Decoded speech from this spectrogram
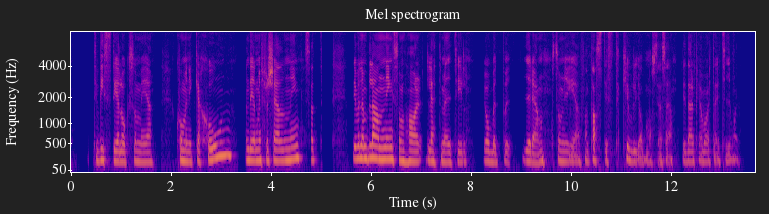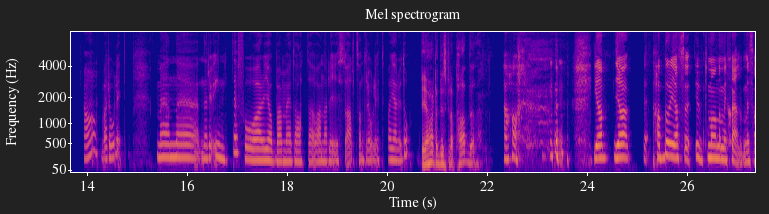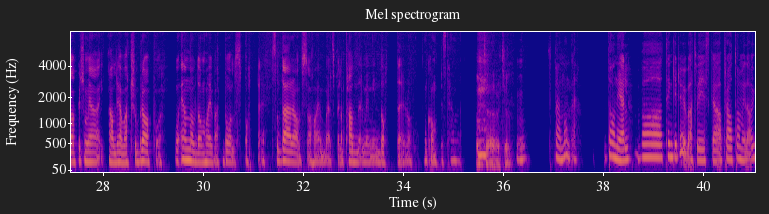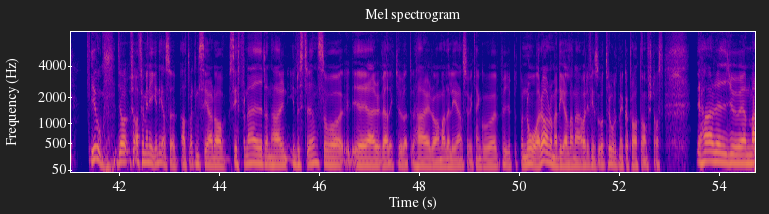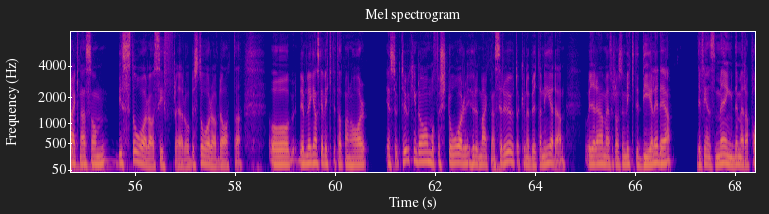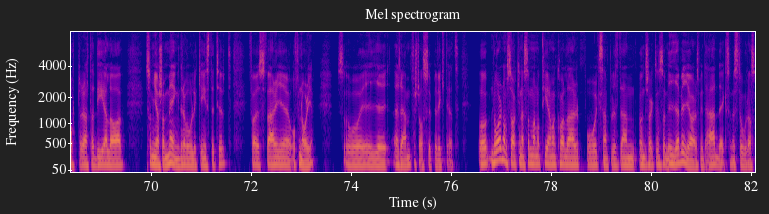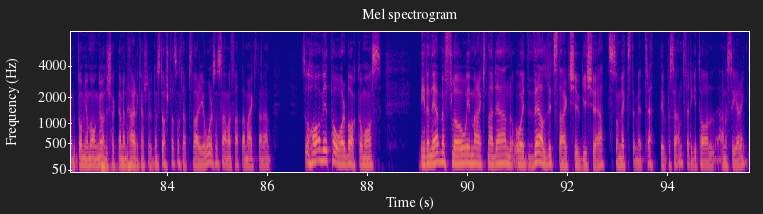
Till viss del också med kommunikation, en del med försäljning. Så det är väl en blandning som har lett mig till jobbet på IRM som ju är ett fantastiskt kul jobb måste jag säga. Det är därför jag har varit där i tio år. Ja, vad roligt. Men eh, när du inte får jobba med data och analys och allt sånt roligt, vad gör du då? Vi har hört att du spelar paddel. Jaha. jag, jag har börjat utmana mig själv med saker som jag aldrig har varit så bra på. Och en av dem har ju varit bollsporter. Så därav så har jag börjat spela paddel med min dotter och en kompis till henne. Okay, okay. Mm. Spännande. Daniel, vad tänker du att vi ska prata om idag? Jo, jag, för min egen del så har jag alltid varit intresserad av siffrorna i den här industrin så det är väldigt kul att du är här idag Madeleine så vi kan gå på djupet på några av de här delarna och det finns otroligt mycket att prata om förstås. Det här är ju en marknad som består av siffror och består av data och det blir ganska viktigt att man har en struktur kring dem och förstår hur en marknad ser ut och kunna bryta ner den. Och IRM är förstås en viktig del i det. Det finns mängder med rapporter att ta del av som görs av mängder av olika institut för Sverige och för Norge. Så IRM förstås superviktigt. Och några av de sakerna som man noterar om man kollar på exempelvis den undersökning som IAB gör som heter ADEX, som är stora, som, de gör många undersökningar men det här är kanske den största som släpps varje år som sammanfattar marknaden. Så har vi ett par år bakom oss med en ebb flow i marknaden och ett väldigt starkt 2021 som växte med 30 procent för digital annonsering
